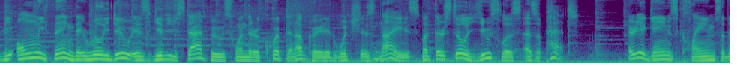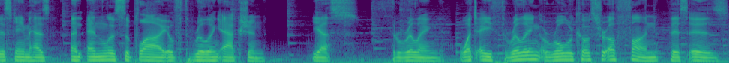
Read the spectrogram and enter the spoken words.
The only thing they really do is give you stat boosts when they're equipped and upgraded, which is nice, but they're still useless as a pet. Aeria Games claims that this game has an endless supply of thrilling action. Yes, thrilling. What a thrilling roller coaster of fun this is.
